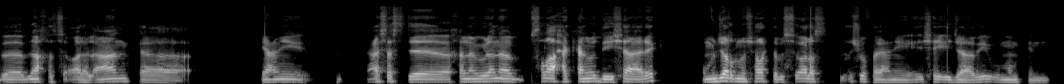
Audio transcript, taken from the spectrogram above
بناخذ سؤاله الآن ك يعني على أساس خلينا نقول أنا بصراحة كان ودي يشارك، ومجرد مشاركته بالسؤال أص أشوفه يعني شيء إيجابي وممكن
